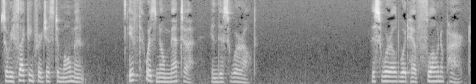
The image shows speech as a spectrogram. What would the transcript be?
So, reflecting for just a moment, if there was no metta in this world, this world would have flown apart,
